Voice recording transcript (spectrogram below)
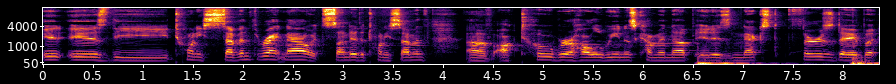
it is the 27th right now. It's Sunday the 27th of October. Halloween is coming up. It is next Thursday, but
